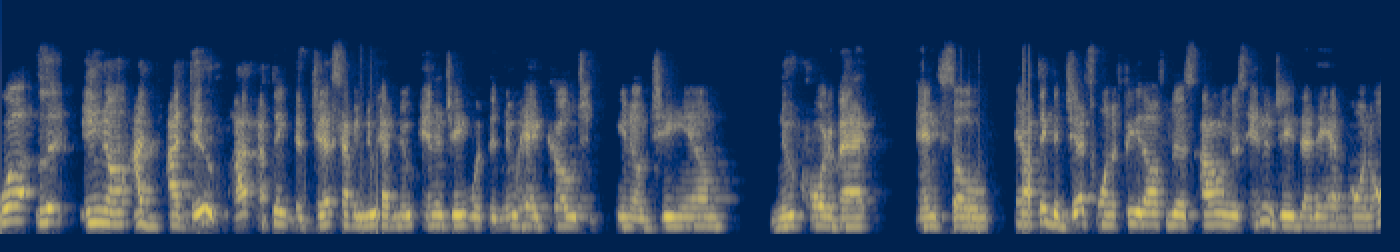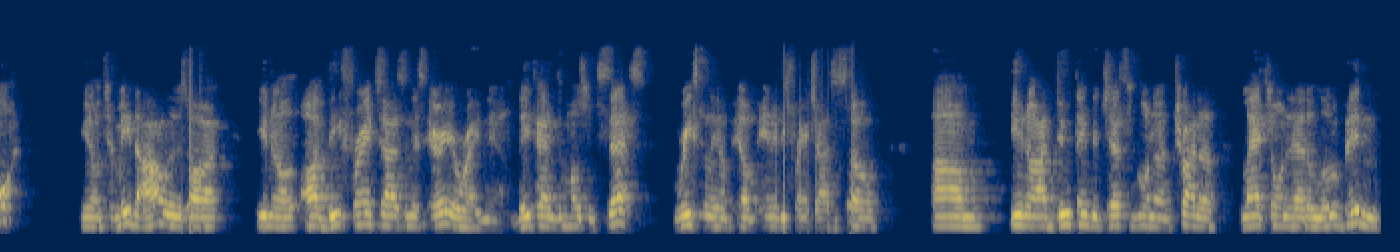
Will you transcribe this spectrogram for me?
Well, you know, I I do. I, I think the Jets have a new have new energy with the new head coach, you know, GM, new quarterback, and so and I think the Jets want to feed off of this Islanders energy that they have going on. You know, to me, the Islanders are, you know, are the franchise in this area right now. They've had the most success recently of, of any of these franchises. So, um, you know, I do think the Jets are going to try to latch on to that a little bit. And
